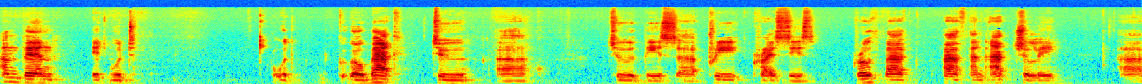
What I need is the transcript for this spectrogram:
and then it would would go back to uh, to this uh, pre-crisis growth path, path and actually uh,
